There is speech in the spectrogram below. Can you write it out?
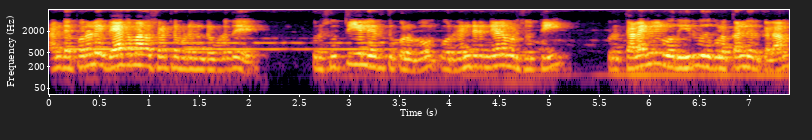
அந்த பொருளை வேகமாக சுழற்றப்படுகின்ற பொழுது ஒரு சுத்தியில் எடுத்துக்கொள்வோம். ஒரு ரெண்டு ரெண்டு நீளம் சுத்தி ஒரு தலைவில் ஒரு இருபது கிலோ கல் இருக்கலாம்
